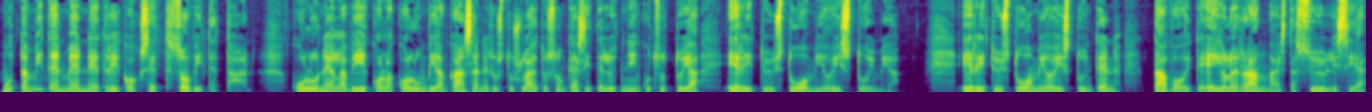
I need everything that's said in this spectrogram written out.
Mutta miten menneet rikokset sovitetaan? Kuluneella viikolla Kolumbian kansanedustuslaitos on käsitellyt niin kutsuttuja erityistuomioistuimia. Erityistuomioistuinten tavoite ei ole rangaista syyllisiä,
